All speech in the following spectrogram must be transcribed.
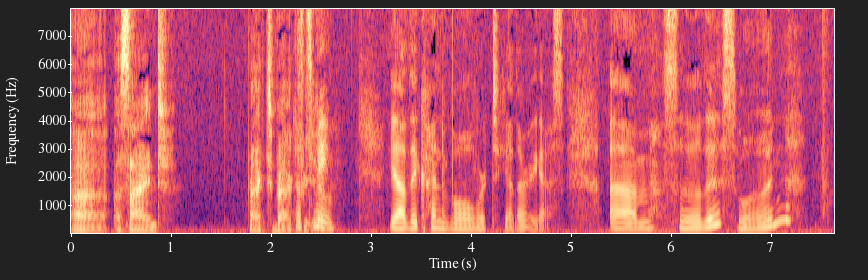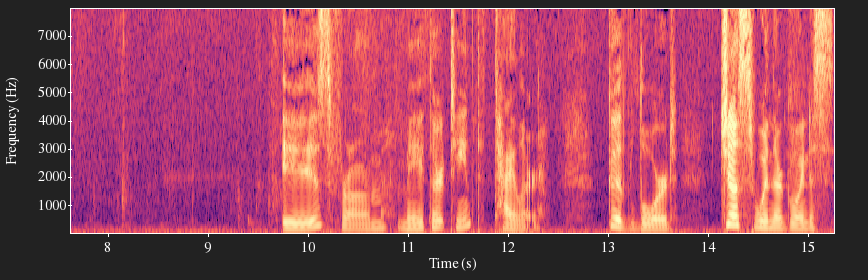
uh, assigned back to back for That's me. Yeah, they kind of all work together, I guess. Um, so this one is from May 13th, Tyler. Good lord. Just when they're going to s-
